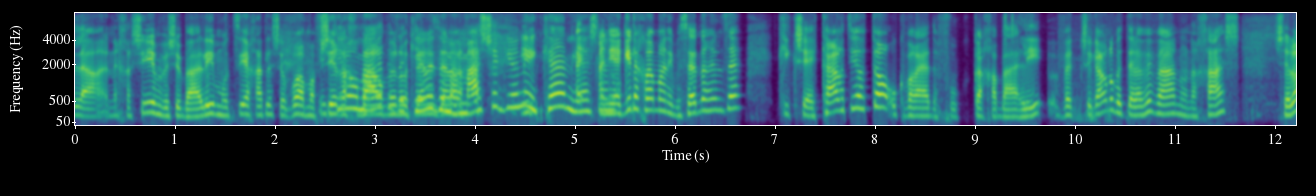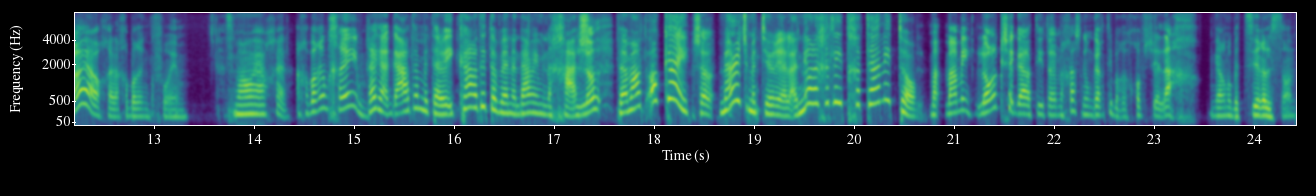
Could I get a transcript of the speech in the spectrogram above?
לנחשים, ושבעלי מוציא אחת לשבוע, היא מפשיר כאילו עכבר אומרת את זה ונותן כאילו את זה זה לנחש. ממש הגיוני, כן, יש לנו. אני אגיד לך למה אני בסדר עם זה, כי כשהכרתי אותו, הוא כבר היה דפוק ככה בעלי, וכשגרנו בתל אביב היה לנו נחש, שלא היה אוכל עכברים קפואים. אז מה הוא היה אוכל? עכברים חיים. רגע, גרתם בתל אביב, הכרת את הבן אדם עם נחש, לא. ואמרת, אוקיי, עכשיו, מריג' מטריאל, אני הולכת להתחתן איתו. ממי, לא רק שגרתי איתו עם נחש, גם גרתי ברחוב שלך. גרנו בצירלסון.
